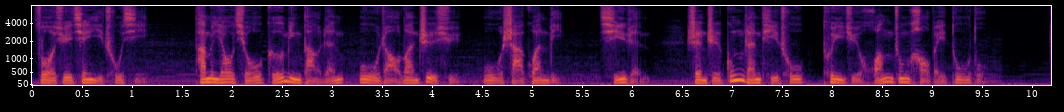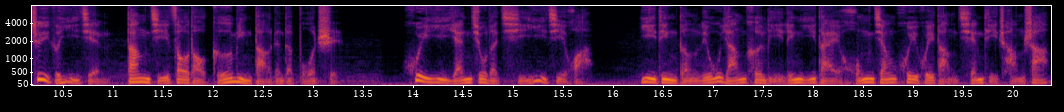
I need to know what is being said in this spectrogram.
左学谦亦出席。他们要求革命党人勿扰乱秩序、勿杀官吏、旗人，甚至公然提出推举黄忠浩为都督。这个意见当即遭到革命党人的驳斥。会议研究了起义计划，议定等浏阳和醴陵一带洪江会会党前抵长沙，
